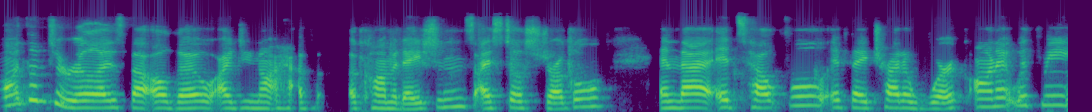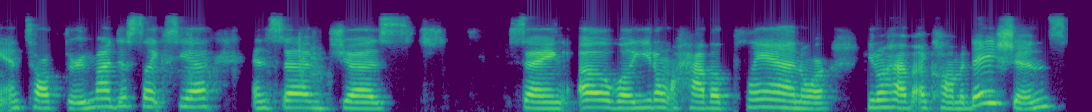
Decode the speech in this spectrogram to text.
I want them to realize that although I do not have accommodations, I still struggle, and that it's helpful if they try to work on it with me and talk through my dyslexia instead of just saying, oh, well, you don't have a plan or you don't have accommodations,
